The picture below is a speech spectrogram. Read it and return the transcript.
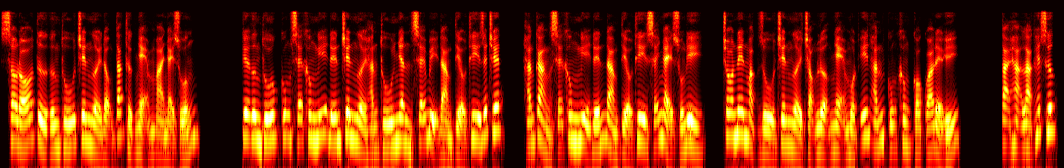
sau đó từ ứng thú trên người động tác thực nhẹ mà nhảy xuống. Kia ưng thú cũng sẽ không nghĩ đến trên người hắn thú nhân sẽ bị đàm tiểu thi giết chết, hắn càng sẽ không nghĩ đến đàm tiểu thi sẽ nhảy xuống đi, cho nên mặc dù trên người trọng lượng nhẹ một ít hắn cũng không có quá để ý. Tại hạ lạc hết sức,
